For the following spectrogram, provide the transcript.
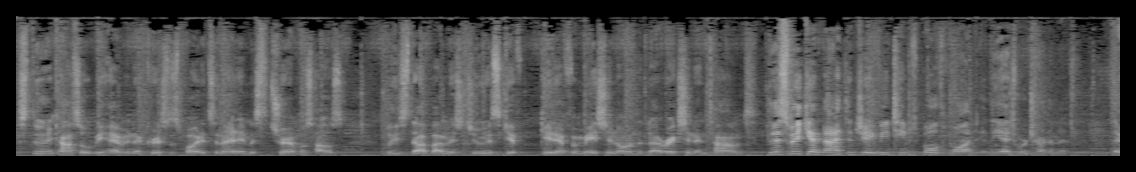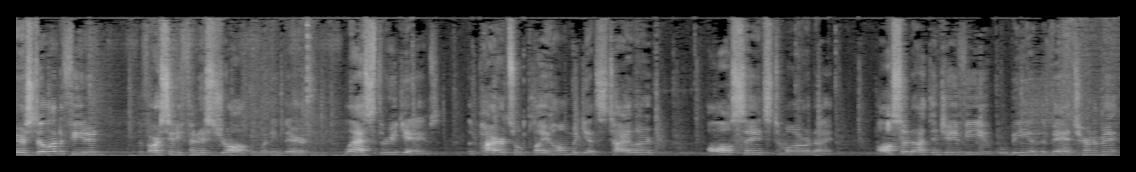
The student council will be having a Christmas party tonight at Mr. Trammell's house. Please stop by Miss Jewis get get information on the direction and times. This weekend, 9th and JV teams both won in the Edgewood tournament. They are still undefeated. The varsity finished strong, winning their last three games. The Pirates will play home against Tyler All Saints tomorrow night. Also, 9th and JV will be in the Van tournament,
